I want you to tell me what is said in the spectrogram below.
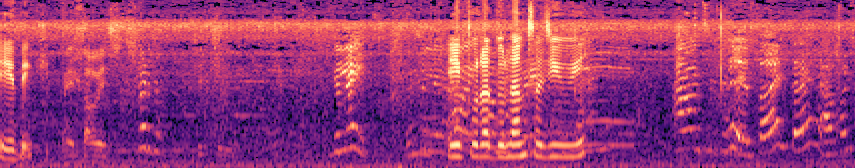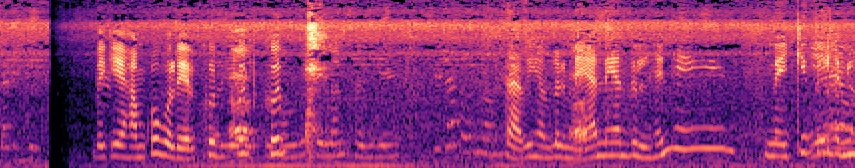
ये देखिए ये पूरा दुल्हन सजी हुई है। देखिए हमको बोले यार खुद खुद खुद। तो अभी हम लोग नया नया दुल्हन है। नई की दुल्हन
